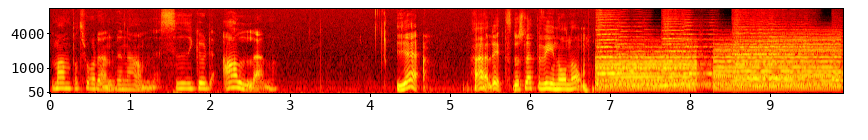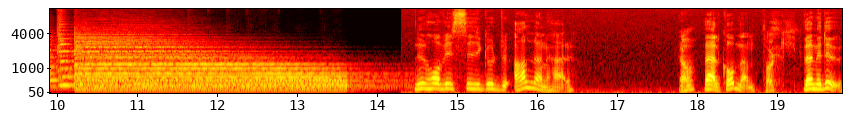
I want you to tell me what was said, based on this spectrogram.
man på tråden vid namn Sigurd Allen. Yeah. Härligt, då släpper vi in honom. Nu har vi Sigurd Allen här. Ja, Välkommen. tack. Vem är du?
